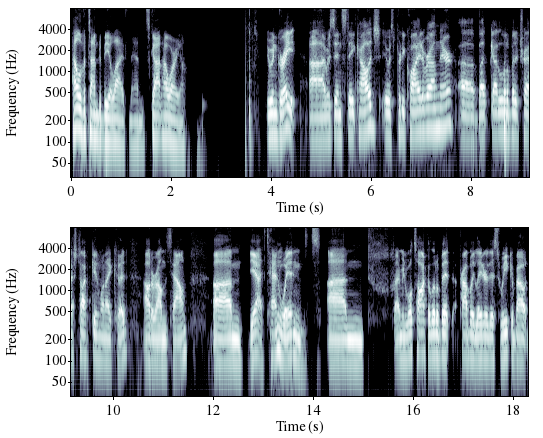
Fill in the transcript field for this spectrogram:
Hell of a time to be alive, man. Scott, how are you? Doing great. Uh, I was in state college. It was pretty quiet around there, uh, but got a little bit of trash talk in when I could out around the town. Um, yeah, 10 wins. Um, I mean, we'll talk a little bit probably later this week about,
